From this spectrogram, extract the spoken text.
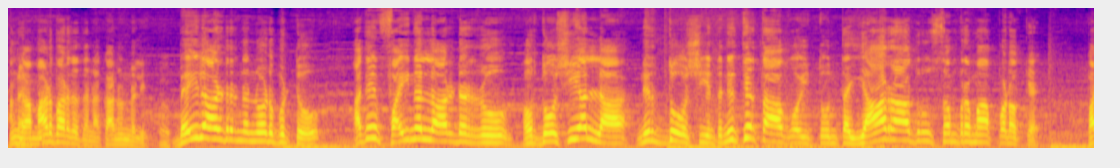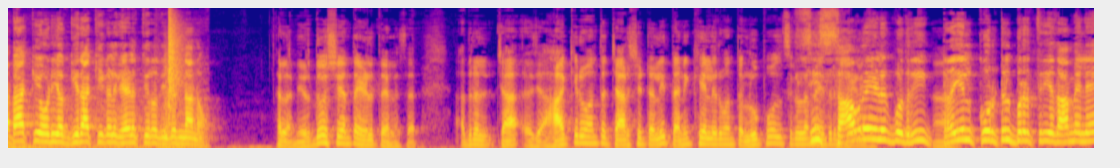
ಹಂಗ ಮಾಡಬಾರ್ದ ಕಾನೂನಲ್ಲಿ. ಬೈಲ್ ಆರ್ಡರ್ ನೋಡ್ಬಿಟ್ಟು ಅದೇ ಫೈನಲ್ ಆರ್ಡರ್ ಅವ್ರ ದೋಷಿ ಅಲ್ಲ ನಿರ್ದೋಷಿ ಅಂತ ನಿರ್ತಿರ್ಥ ಆಗೋಯ್ತು ಅಂತ ಯಾರಾದರೂ ಸಂಭ್ರಮ ಪಡೋಕ್ಕೆ ಪಟಾಕಿ ಹೊಡೆಯೋ ಗಿರಾಕಿಗಳಿಗೆ ಹೇಳ್ತಿರೋದು ಇದನ್ನ ನಾನು. ಅಲ್ಲ ನಿರ್ದೋಷಿ ಅಂತ ಹೇಳ್ತಾ ಇಲ್ಲ ಸರ್. ಅದ್ರಲ್ಲಿ ಹಾಕಿರುವಂತ ಚಾರ್ಜ್ ಶೀಟ್ ಅಲ್ಲಿ ತನಿಖೆಯಲ್ಲಿರುವಂತ ಲೂಪ್ ಹೋಲ್ಸ್ See, ಗಳನ್ನ ಸಾವಿರ ಹೇಳಿರ್ಬೋದ್ರಿ ಟ್ರಯಲ್ ಕೋರ್ಟ್ ಅಲ್ಲಿ ಬರುತ್ತೆ ಅದು ಆಮೇಲೆ.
